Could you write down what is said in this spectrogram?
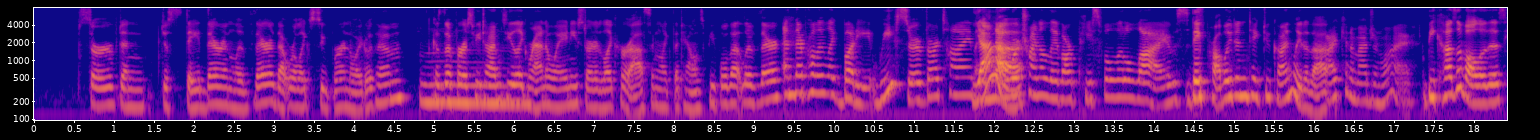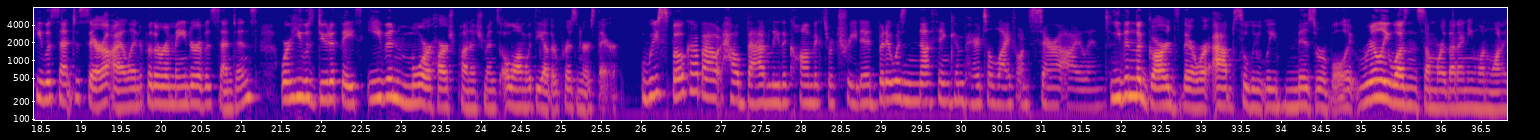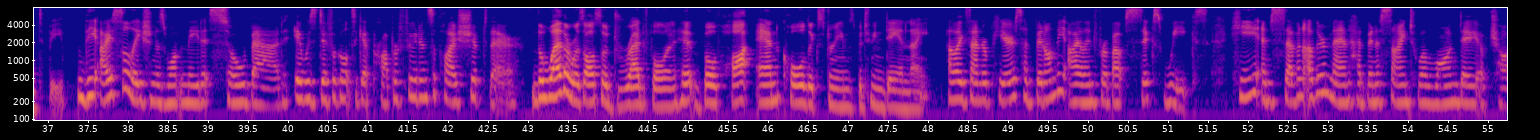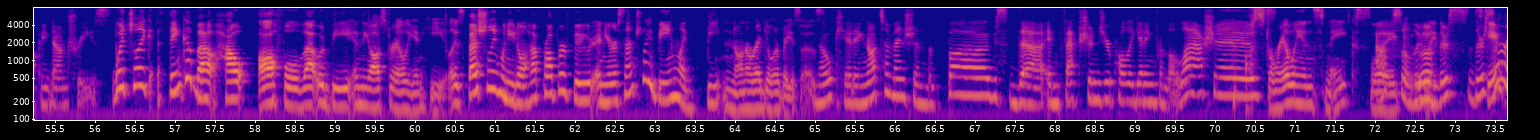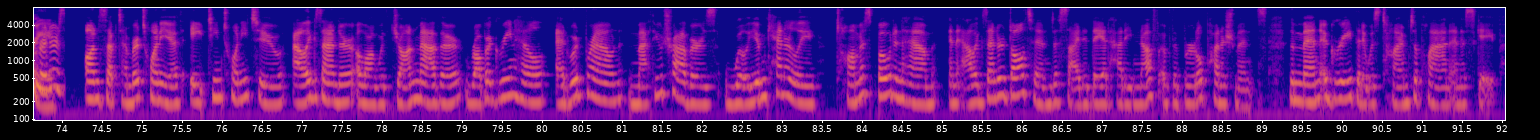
served and just stayed there and lived there that were like super annoyed with him because the first few times he like ran away and he started like harassing like the townspeople that lived there. And they're probably like, buddy, we served our time, Yeah. and now we're trying to live our peaceful little lives. They probably didn't take too kindly to that. I can imagine why. Because of all of this, he was sent to Sarah Island for the remainder of his sentence, where he was due to face even more harsh punishments along with the other prisoners there. We spoke about how badly the convicts were treated, but it was nothing compared to life on Sarah Island. Even the guards there were absolutely miserable. It really wasn't somewhere that anyone wanted to be. The isolation is what made it so bad. It was difficult to get proper food and supplies shipped there. The weather was also dreadful and hit both hot and cold extremes between day and night. Alexander Pearce had been on the island for about six weeks. He and seven other men had been assigned to a long day of chopping down trees. Which, like, think about how awful that would be in the Australian heat, like, especially when you don't have proper food and you're essentially being, like, beaten on a regular basis. No kidding. Not to mention the bugs, the infections you're probably getting from the lashes. Australian snakes, like. Absolutely. ugh. There's there's Scary. some critters. On September 20th, 1822, Alexander, along with John Mather, Robert Greenhill, Edward Brown, Matthew Travers, William Kennerly, Thomas Bodenham, and Alexander Dalton decided they had had enough of the brutal punishments. The men agreed that it was time to plan an escape.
